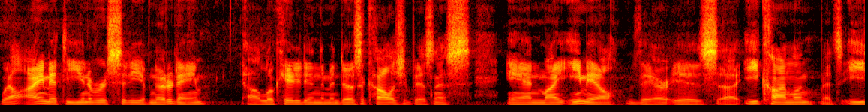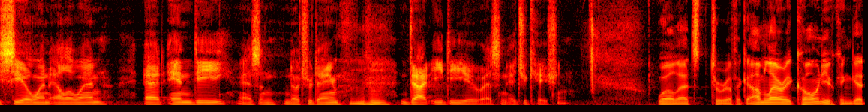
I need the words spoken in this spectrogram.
Well, I'm at the University of Notre Dame, uh, located in the Mendoza College of Business, and my email there is uh, econlon, that's E C O N L O N, at nd, as in Notre Dame, dot edu, as in education. Well, that's terrific. I'm Larry Cohen. You can get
